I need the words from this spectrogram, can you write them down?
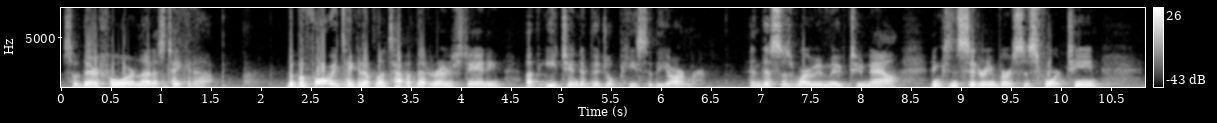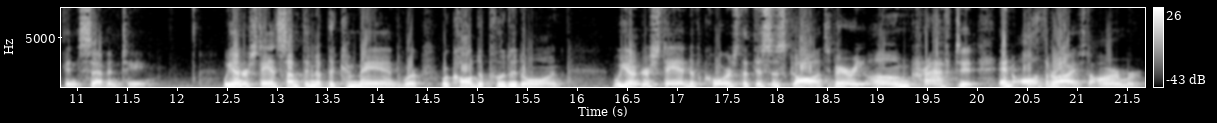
So, therefore, let us take it up. But before we take it up, let's have a better understanding of each individual piece of the armor. And this is where we move to now in considering verses 14 and 17. We understand something of the command. We're, we're called to put it on. We understand, of course, that this is God's very own crafted and authorized armor.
